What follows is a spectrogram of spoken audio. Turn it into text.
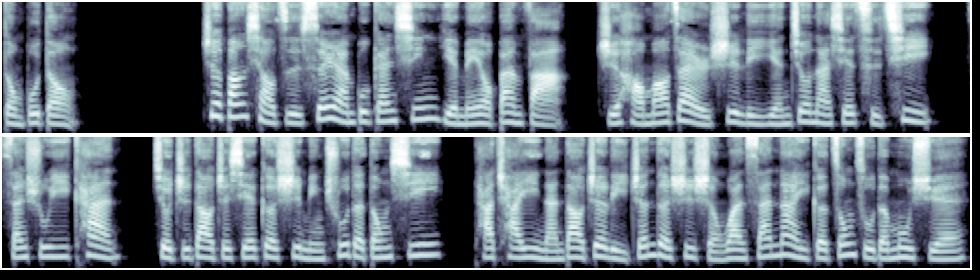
懂不懂？”这帮小子虽然不甘心，也没有办法。只好猫在耳室里研究那些瓷器。三叔一看就知道这些各式名出的东西。他诧异：难道这里真的是沈万三那一个宗族的墓穴？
